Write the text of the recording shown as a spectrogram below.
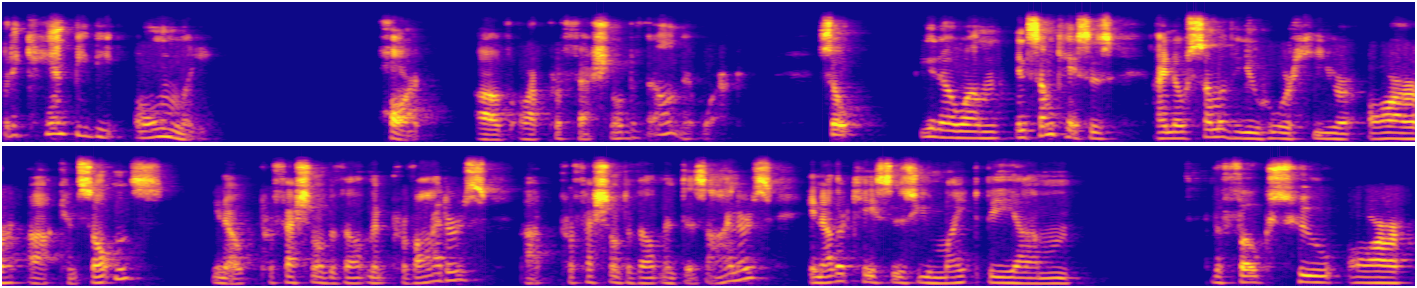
but it can't be the only part of our professional development work. So, you know, um, in some cases, I know some of you who are here are uh, consultants, you know, professional development providers, uh, professional development designers. In other cases, you might be um, the folks who are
